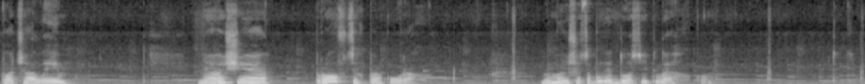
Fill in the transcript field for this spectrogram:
Почали. Ну, я ще про в цих паркурах. Думаю, що це буде досить легко. Так.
